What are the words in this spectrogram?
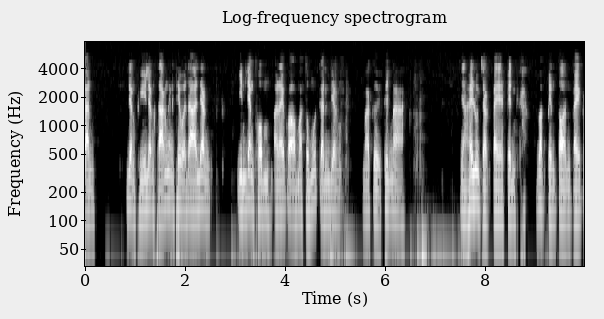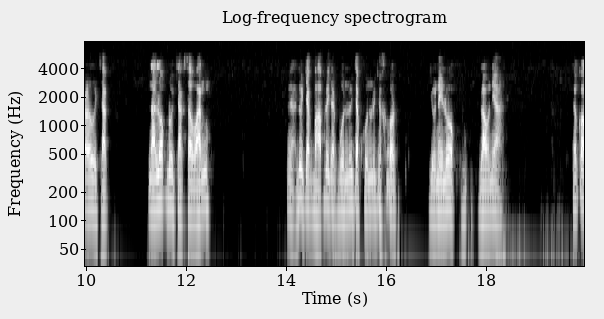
กัน เรื่องผีเรื่องสางเรื่องเทวดาเรื่องอินเรื่องพรมอะไรก็เอามาสมมุติกันเรื่องมาเกิดขึ้นมา อยากให้รู้จักไปเป็นว่าเป็นตอนไปก็รู้จักนรกรู้จักสวรรค์ เนี่ยรู้จักบาปรู้จักบุญรู้จักคุณรู้จักโทษอยู่ในโลกเราเนี่ย แล้วก็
